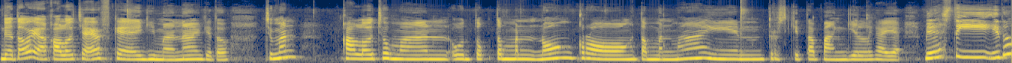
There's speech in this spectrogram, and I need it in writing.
Nggak tahu ya kalau CF kayak gimana gitu. Cuman kalau cuman untuk temen nongkrong temen main terus kita panggil kayak bestie itu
